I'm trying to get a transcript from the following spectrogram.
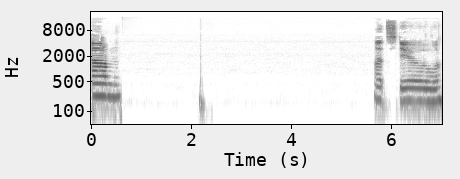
um, let's do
